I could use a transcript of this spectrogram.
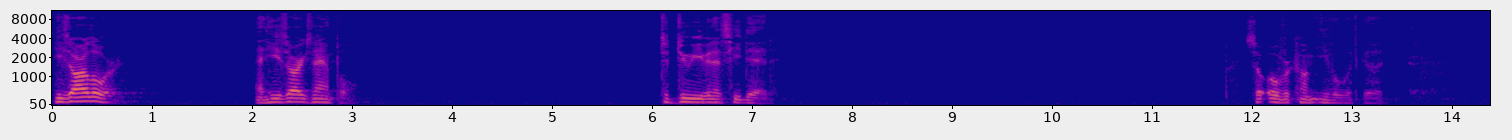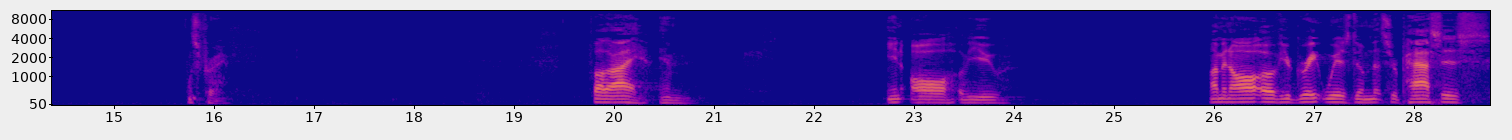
He's our Lord. And He's our example to do even as He did. So overcome evil with good. Let's pray. Father, I am in awe of you. I'm in awe of your great wisdom that surpasses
